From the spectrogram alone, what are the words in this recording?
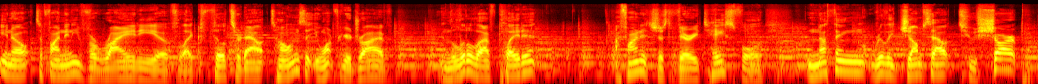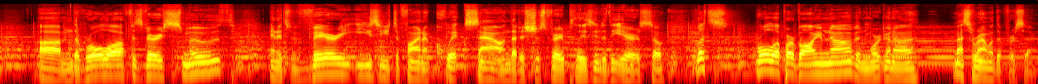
you know, to find any variety of like filtered out tones that you want for your drive. And the little I've played it, I find it's just very tasteful. Nothing really jumps out too sharp. Um, the roll off is very smooth, and it's very easy to find a quick sound that is just very pleasing to the ears. So let's roll up our volume knob, and we're gonna mess around with it for a sec.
